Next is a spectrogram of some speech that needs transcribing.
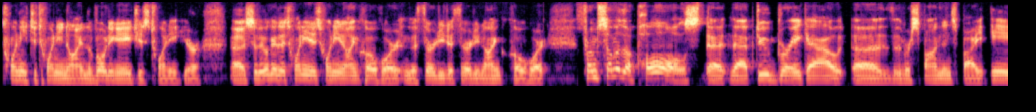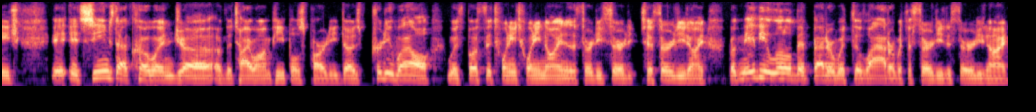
20 to 29. The voting age is 20 here. Uh, so they look at the 20 to 29 cohort and the 30 to 39 cohort. From some of the polls that, that do break out uh, the respondents by age, it, it seems that Ko Wen-je of the Taiwan People's Party does pretty well with both the 2029 and the 30, 30 to 39, but maybe a little bit better better with the latter, with the 30 to 39.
